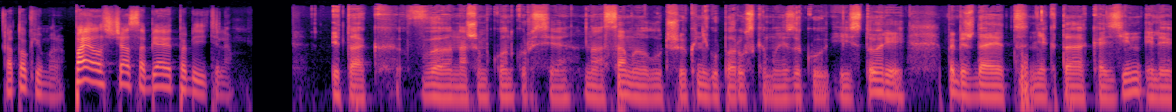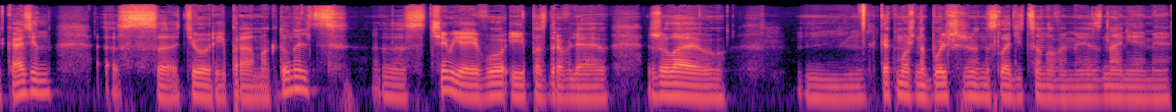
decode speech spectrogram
Каток юмора. Павел сейчас объявит победителя. Итак, в нашем конкурсе на самую лучшую книгу по русскому языку и истории побеждает некто Казин или Казин э, с теорией про Макдональдс, э, с чем я его и поздравляю. Желаю как можно больше насладиться новыми знаниями,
